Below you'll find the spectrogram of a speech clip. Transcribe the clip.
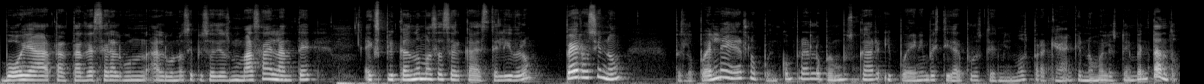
voy a tratar de hacer algún, algunos episodios más adelante explicando más acerca de este libro. Pero si no, pues lo pueden leer, lo pueden comprar, lo pueden buscar y pueden investigar por ustedes mismos para que vean que no me lo estoy inventando.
